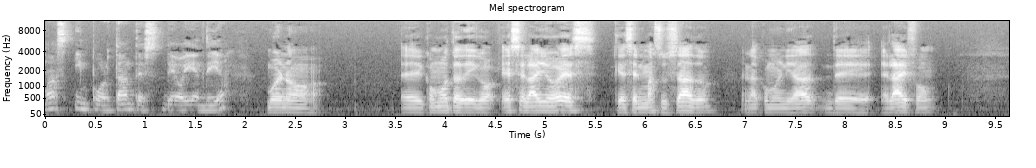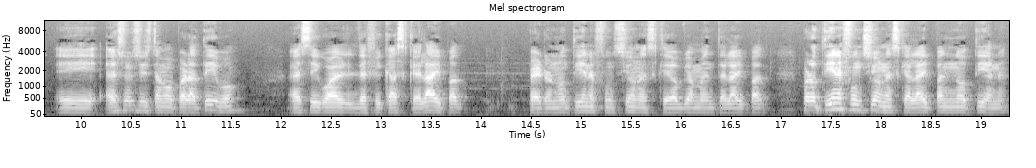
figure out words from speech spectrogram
más importantes de hoy en día? Bueno, eh, como te digo, es el iOS, que es el más usado en la comunidad del iPhone. Y es un sistema operativo, es igual de eficaz que el iPad, pero no tiene funciones que obviamente el iPad, pero tiene funciones que el iPad no tiene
